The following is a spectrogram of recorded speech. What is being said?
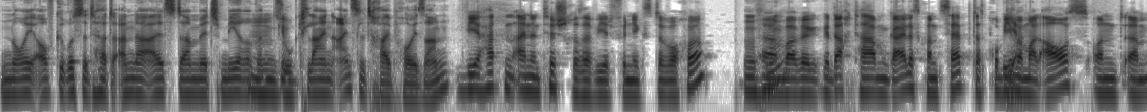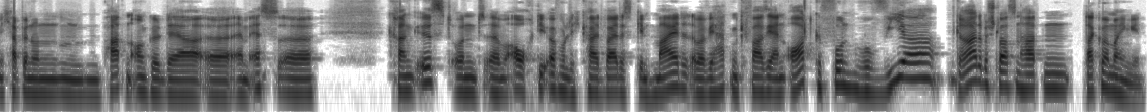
neu aufgerüstet hat an der Alster mit mehreren Mhm, so kleinen Einzeltreibhäusern. wir hatten einen Tisch reserviert für nächste Woche. Ähm, weil wir gedacht haben, geiles Konzept, das probieren Ja. wir mal aus. Und ähm, ich habe ja nun einen Patenonkel, der äh, MS äh, krank ist und ähm, auch die Öffentlichkeit weitestgehend meidet. Aber wir hatten quasi einen Ort gefunden, wo wir gerade beschlossen hatten, da können wir mal hingehen.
